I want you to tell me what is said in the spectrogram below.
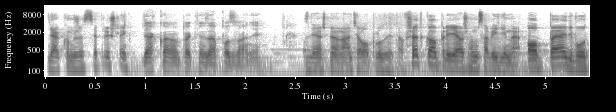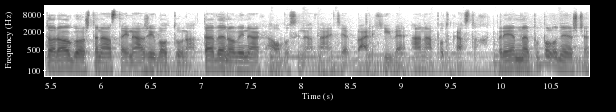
Ďakujem, že ste prišli. Ďakujem pekne za pozvanie. Z dnešného Na telo plus je to všetko. Pri ďalšom sa vidíme opäť v útorok o 14. na životu na TV novinách alebo si nás nájdete v archíve a na podcastoch. Príjemné popoludne ešte.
